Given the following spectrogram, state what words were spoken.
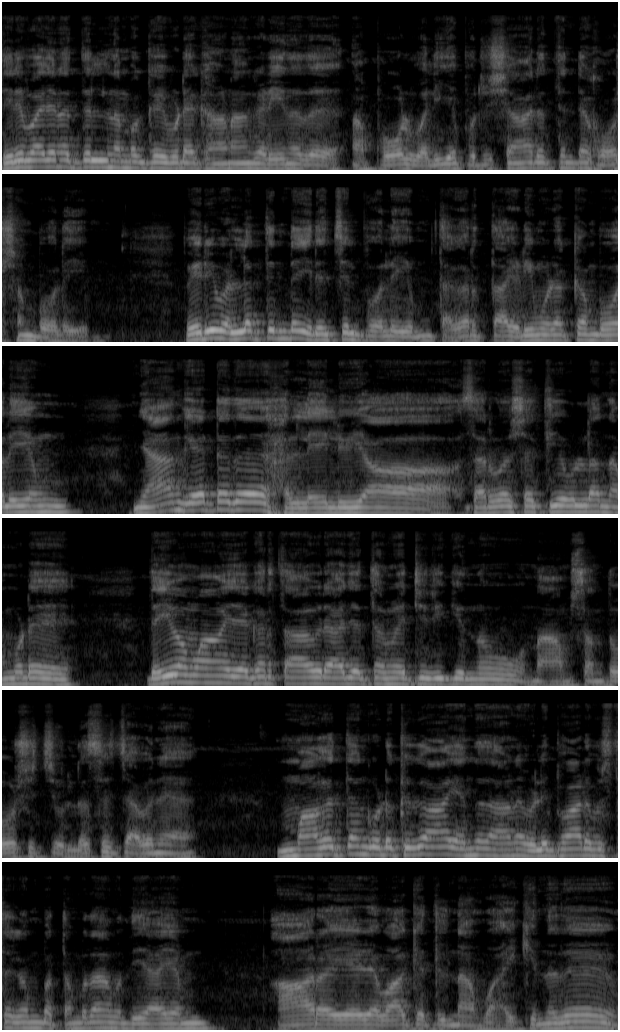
തിരുവചനത്തിൽ നമുക്ക് ഇവിടെ കാണാൻ കഴിയുന്നത് അപ്പോൾ വലിയ പുരുഷാരത്തിന്റെ ഘോഷം പോലെയും പെരുവെള്ളത്തിന്റെ ഇരച്ചിൽ പോലെയും തകർത്ത ഇടിമുഴക്കം പോലെയും ഞാൻ കേട്ടത് ഹല്ലേ ലുയാ സർവശക്തിയുള്ള നമ്മുടെ ദൈവമായ കർത്താവ് രാജ്യത്വമേറ്റിരിക്കുന്നു നാം സന്തോഷിച്ച് ഉല്ലസിച്ച് അവന് മഹത്വം കൊടുക്കുക എന്നതാണ് വെളിപ്പാട് പുസ്തകം പത്തൊമ്പതാം അധ്യായം ആറ് ഏഴ് വാക്യത്തിൽ നാം വായിക്കുന്നത്.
